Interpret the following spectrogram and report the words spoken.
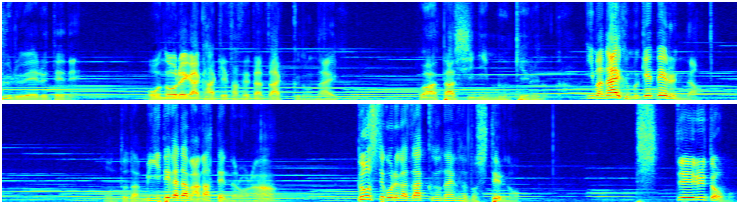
震える手で己がかけさせたザックのナイフを私に向けるのか。今ナイフ向けてるんだ。本当だ。右手が多分上がってんだろうな。どうしてこれがザックのナイフだと知ってるの？知っていると思う。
